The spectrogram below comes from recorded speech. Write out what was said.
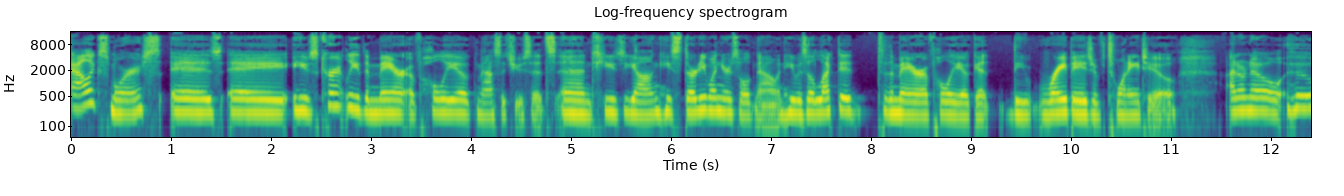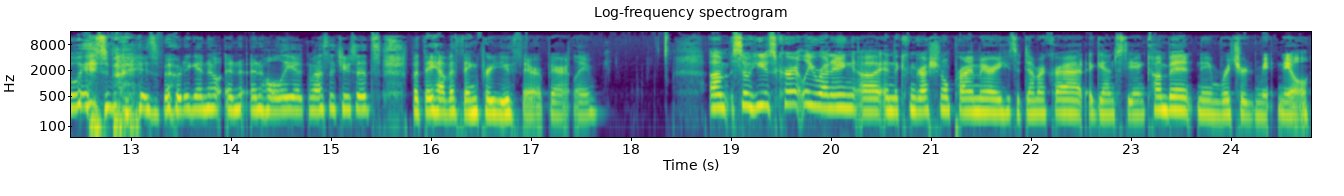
Alex Morse is a he's currently the mayor of Holyoke, Massachusetts, and he's young. He's 31 years old now, and he was elected to the mayor of Holyoke at the ripe age of 22. I don't know who is is voting in, in, in Holyoke, Massachusetts, but they have a thing for youth there apparently. Um, so he is currently running uh, in the congressional primary. He's a Democrat against the incumbent named Richard Neal,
